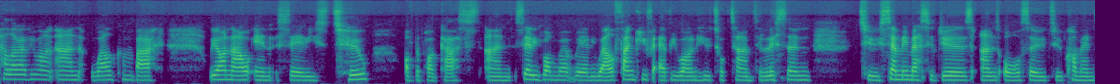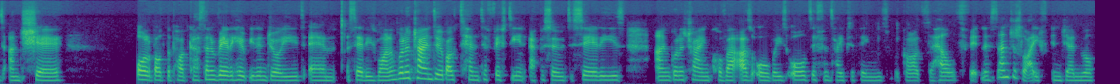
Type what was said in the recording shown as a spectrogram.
Hello, everyone, and welcome back. We are now in series two of the podcast, and series one went really well. Thank you for everyone who took time to listen, to send me messages, and also to comment and share all about the podcast. And I really hope you enjoyed um, series one. I'm going to try and do about 10 to 15 episodes a series. I'm going to try and cover, as always, all different types of things regards to health, fitness, and just life in general.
